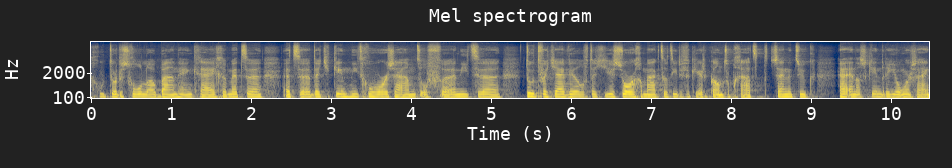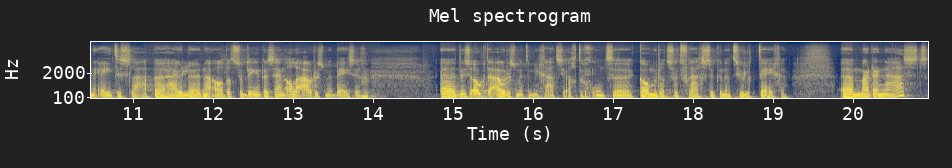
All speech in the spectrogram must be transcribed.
goed door de schoolloopbaan heen krijgen, met het, dat je kind niet gehoorzaamt of niet doet wat jij wil, of dat je je zorgen maakt dat hij de verkeerde kant op gaat. Dat zijn natuurlijk, en als kinderen jonger zijn, eten, slapen, huilen, nou, al dat soort dingen, daar zijn alle ouders mee bezig. Uh, dus ook de ouders met een migratieachtergrond uh, komen dat soort vraagstukken natuurlijk tegen. Uh, maar daarnaast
